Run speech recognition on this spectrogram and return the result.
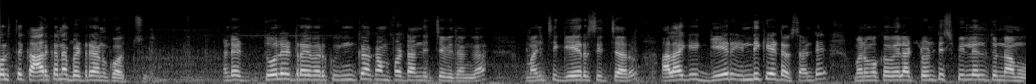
పోలిస్తే కార్ కన్నా బెటరే అనుకోవచ్చు. అంటే తోలే డ్రైవర్కు ఇంకా కంఫర్ట్ అందించే విధంగా మంచి గేర్స్ ఇచ్చారు. అలాగే గేర్ ఇండికేటర్స్ అంటే మనం ఒకవేళ ట్వంటీ స్పీడ్ వెళ్తున్నాము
